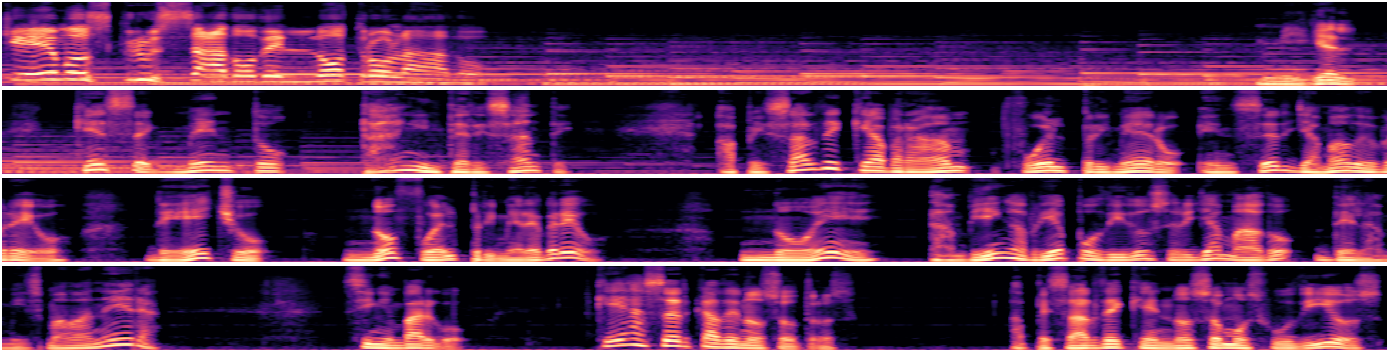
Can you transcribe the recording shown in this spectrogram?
que hemos cruzado del otro lado. Miguel, qué segmento tan interesante. A pesar de que Abraham fue el primero en ser llamado hebreo, de hecho, no fue el primer hebreo. Noé también habría podido ser llamado de la misma manera. Sin embargo, ¿qué acerca de nosotros? A pesar de que no somos judíos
